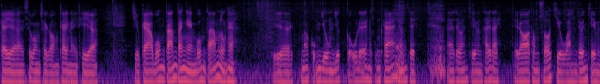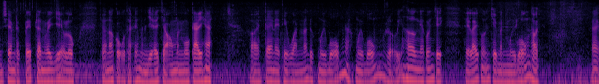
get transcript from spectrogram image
cây à, siêu bông Sài Gòn, cây này thì chiều cao 48 8 ngàn 48 luôn ha thì ờ, nó cũng vuông dứt cũ đế nó cũng khá nha anh chị. À, cho anh chị mình thấy đây. Thì đo thông số chiều hoành cho anh chị mình xem trực tiếp trên video luôn. Cho nó cụ thể mình dễ chọn mình mua cây ha. Rồi cây này thì hoành nó được 14 nè 14 rưỡi hơn nha của anh chị. Thì lấy của anh chị mình 14 thôi. Đây.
